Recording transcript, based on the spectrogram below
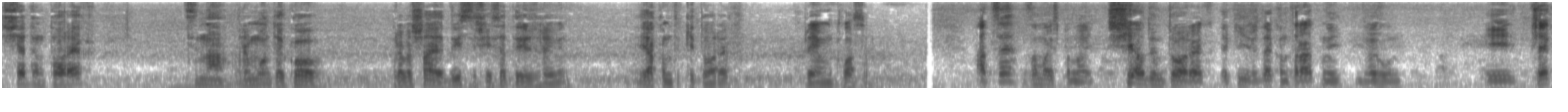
ще один Touareg, ціна ремонту якого перевищає 260 тисяч гривень. Як вам такий Touareg преміум класу? А це за моєю спиною ще один Touareg, який жде контрактний двигун. І чек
